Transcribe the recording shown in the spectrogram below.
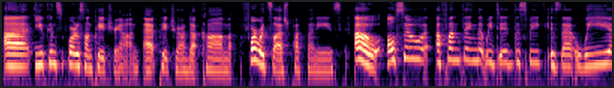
Uh, you can support us on Patreon at patreon.com forward slash puckbunnies. Oh, also a fun thing that we did this week is that we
